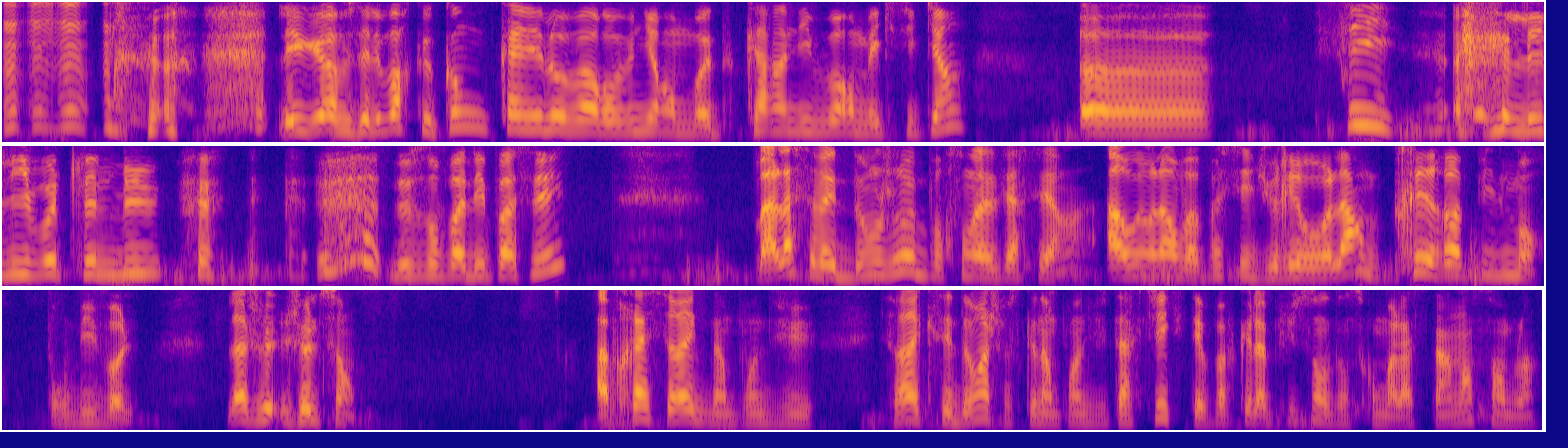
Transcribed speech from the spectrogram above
Les gars, vous allez voir que quand Canelo va revenir en mode carnivore mexicain, euh, si les niveaux de Tlenbu ne sont pas dépassés, bah là, ça va être dangereux pour son adversaire. Hein. Ah oui, là, on va passer du rire aux larmes très rapidement pour Bivol. Là, je, le sens. Après, c'est vrai que d'un point de vue, c'est vrai que c'est dommage parce que d'un point de vue tactique, c'était pas que la puissance dans ce combat-là, c'était un ensemble. Hein.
